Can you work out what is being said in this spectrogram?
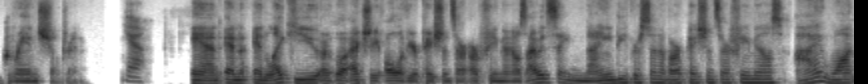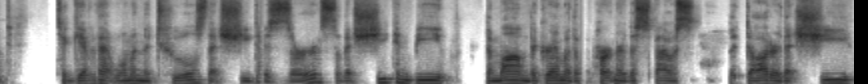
grandchildren. Yeah. And and and like you, well, actually, all of your patients are, are females. I would say 90% of our patients are females. I want to give that woman the tools that she deserves so that she can be the mom, the grandma, the partner, the spouse, the daughter that she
